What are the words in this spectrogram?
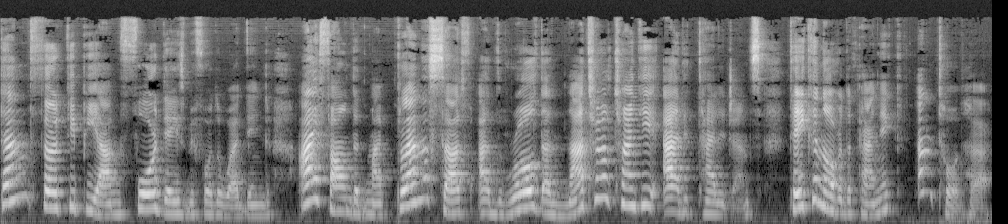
10:30 p.m. 4 days before the wedding I found that my planner self had rolled a natural 20 and intelligence taken over the panic and told her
